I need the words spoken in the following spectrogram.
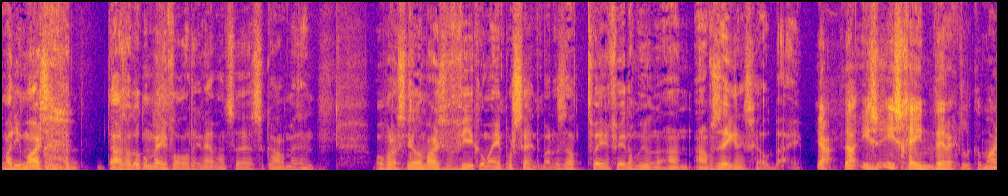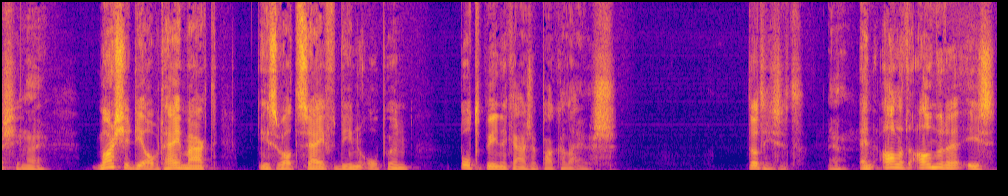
Maar die marge, daar zat ook een meevaller in. Hè? Want ze, ze kwamen met een operationele marge van 4,1%. Maar er zat 42 miljoen aan, aan verzekeringsgeld bij. Ja, daar is, is geen werkelijke marge. Nee. Marge die Albert Heijn maakt, is wat zij verdienen op een pot pindakaas en pakken luiers. Dat is het. Ja. En al het andere is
